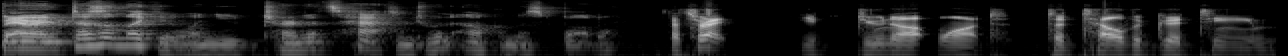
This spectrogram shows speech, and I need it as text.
Baron doesn't like it when you turn its hat into an alchemist bottle. That's right. You do not want to tell the good team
